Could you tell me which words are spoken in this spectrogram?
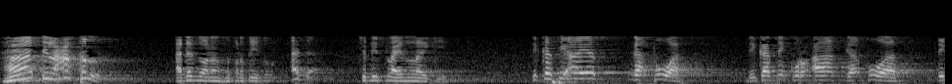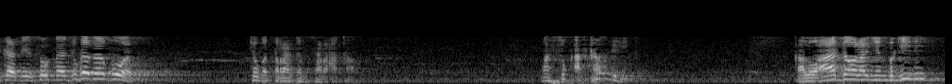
Hadil akal. Ada nggak orang seperti itu? Ada. Jenis lain lagi. Dikasih ayat nggak puas. Dikasih Quran nggak puas. Dikasih sunnah juga nggak puas. Coba terangkan secara akal. Masuk akal gitu. Kalau ada orang yang begini,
